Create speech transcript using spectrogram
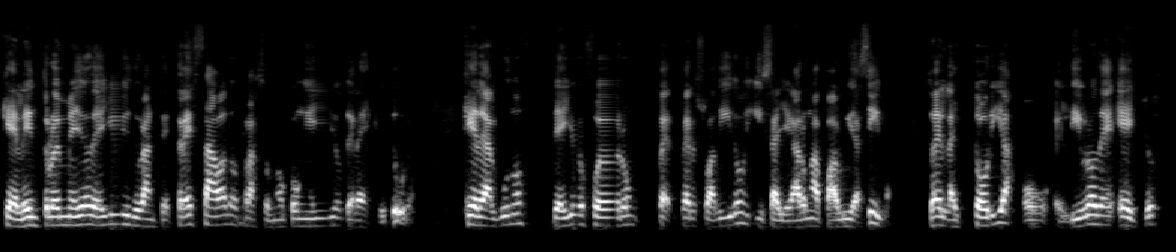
que él entró en medio de ellos y durante tres sábados razonó con ellos de la escritura, que de algunos de ellos fueron persuadidos y se llegaron a Pablo y a Sila. Entonces, la historia o el libro de Hechos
